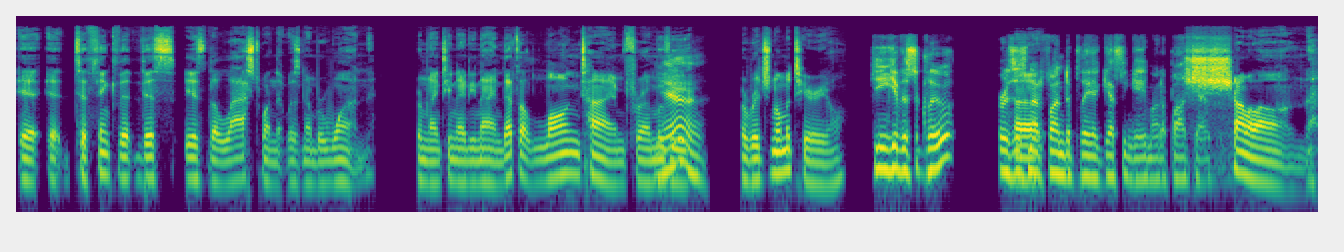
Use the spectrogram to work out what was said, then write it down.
it, it to think that this is the last one that was number one from 1999. That's a long time for a movie. Yeah. Original material. Can you give us a clue? Or is this Uh, not fun to play a guessing game on a podcast? Shyamalan.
